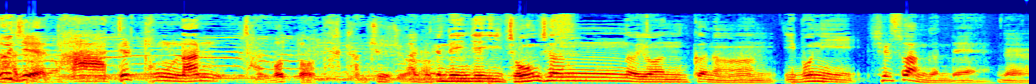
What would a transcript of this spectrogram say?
어제 다 들통난 잘못도 다 감춰줘. 아, 근데 이제 이 조홍천 의원 건은 이분이 실수한 건데 네.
